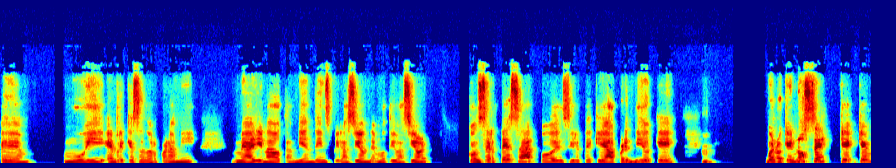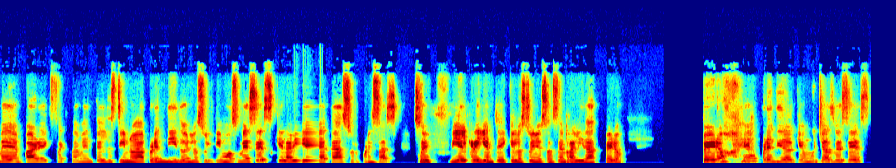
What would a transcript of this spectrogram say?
eh, muy enriquecedor para mí. Me ha llenado también de inspiración, de motivación. Con certeza puedo decirte que he aprendido que, mm. bueno, que no sé qué, qué me depare exactamente el destino. He aprendido en los últimos meses que la vida te da sorpresas. Soy fiel creyente de que los sueños hacen realidad, pero pero he aprendido que muchas veces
